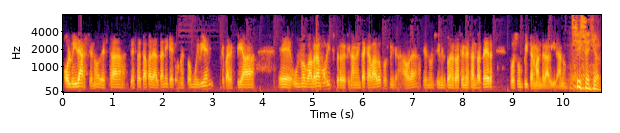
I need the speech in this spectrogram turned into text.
olvidarse ¿no? de, esta, de esta etapa de Altani que comenzó muy bien, que parecía eh, un nuevo Abramovich, pero que finalmente ha acabado, pues mira, ahora haciendo un símil con el Racing de Santander, pues un Peterman de la vida, ¿no? Sí, señor.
